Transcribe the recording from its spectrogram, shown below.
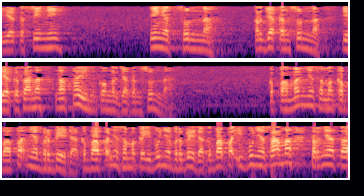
Dia ke sini, ingat sunnah, kerjakan sunnah. Dia ke sana, ngapain kau ngerjakan sunnah? Kepamannya sama ke bapaknya berbeda, ke bapaknya sama ke ibunya berbeda, ke bapak ibunya sama, ternyata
